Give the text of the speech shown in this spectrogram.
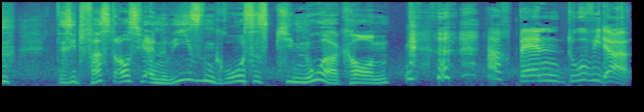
Der sieht fast aus wie ein riesengroßes Quinoa-Korn. Ach, Ben, du wieder.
